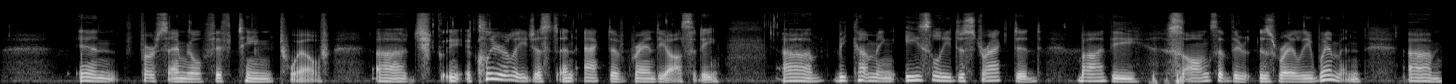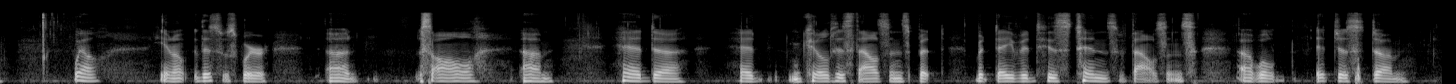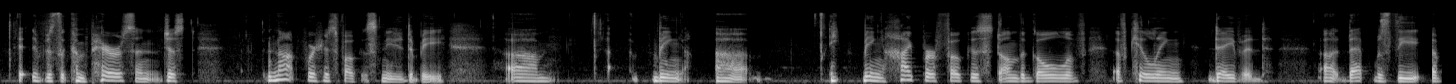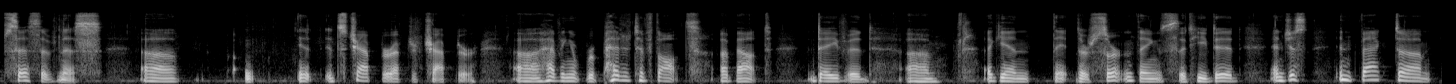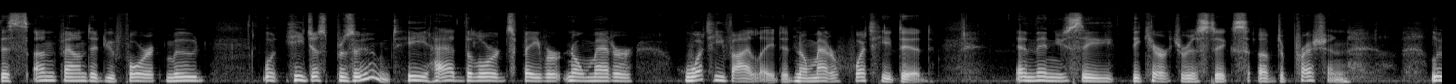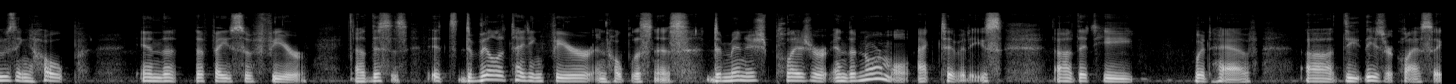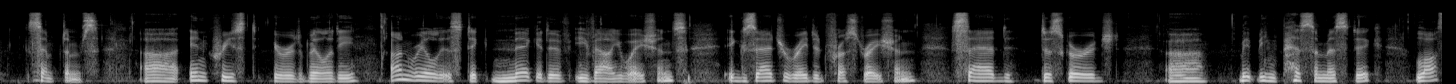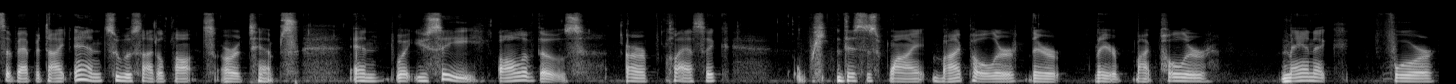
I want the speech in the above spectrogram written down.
in First Samuel fifteen twelve. Uh, clearly, just an act of grandiosity uh, becoming easily distracted by the songs of the Israeli women. Um, well, you know, this was where uh, Saul um, had uh, had killed his thousands, but but David his tens of thousands. Uh, well, it just um, it, it, was the comparison, just not where his focus needed to be. Um, being uh, being hyper focused on the goal of, of killing David. Uh, that was the obsessiveness. Uh, it, it's chapter after chapter, uh, having repetitive thoughts about David. Um, again, th- there's certain things that he did, and just in fact, um, this unfounded euphoric mood. Well, he just presumed he had the Lord's favor no matter what he violated, no matter what he did. And then you see the characteristics of depression, losing hope in the, the face of fear. Uh, this is it's debilitating fear and hopelessness, diminished pleasure in the normal activities uh, that he would have. Uh, the, these are classic symptoms. Uh, increased irritability, unrealistic negative evaluations, exaggerated frustration, sad, discouraged, uh, being pessimistic, loss of appetite, and suicidal thoughts or attempts. And what you see, all of those are classic. This is why bipolar. They're they're bipolar, manic for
